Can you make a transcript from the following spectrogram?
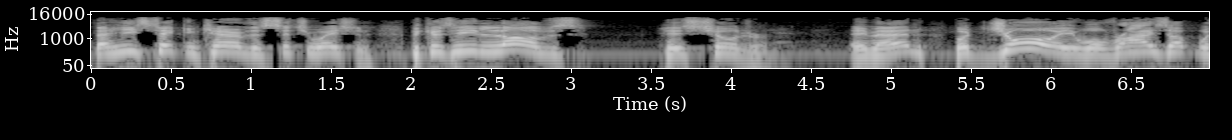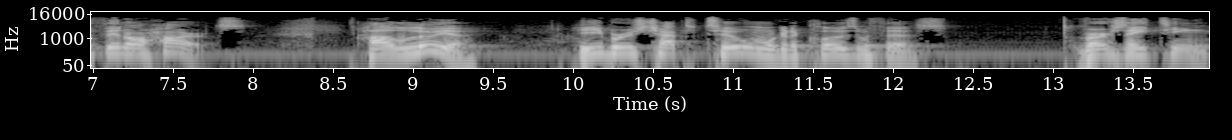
that He's taking care of this situation, because He loves His children. Amen? But joy will rise up within our hearts. Hallelujah. Hebrews chapter 2, and we're going to close with this. Verse 18.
